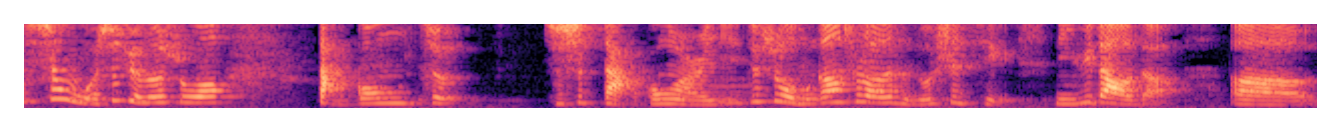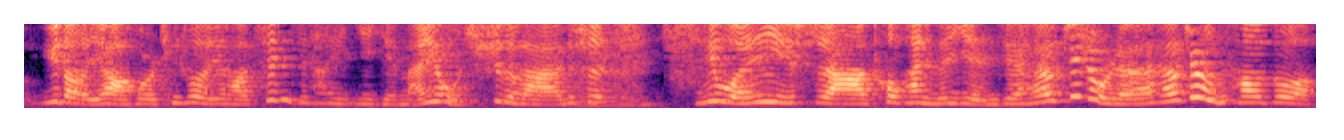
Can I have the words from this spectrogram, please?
其实我是觉得说，打工就只是打工而已，就是我们刚刚说到的很多事情，你遇到的。呃，遇到的也好，或者听说的也好，其实你经常也也蛮有趣的吧？就是奇闻异事啊，拓宽你的眼界，还有这种人，还有这种操作。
